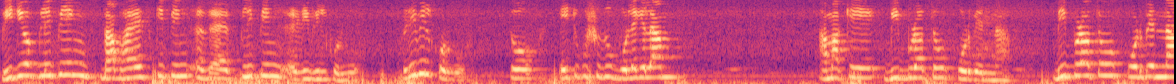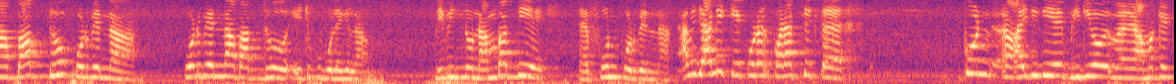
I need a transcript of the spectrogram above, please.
ভিডিও ক্লিপিং বা ভয়েস ক্লিপিং ক্লিপিং রিভিল করব। রিভিল করব। তো এইটুকু শুধু বলে গেলাম। আমাকে বিব্রত করবেন না। বিব্রত করবেন না, বাধ্য করবেন না। করবেন না বাধ্য, এটুকু বলে গেলাম। বিভিন্ন নাম্বার দিয়ে ফোন করবেন না। আমি জানি কে করা- করাচ্ছে কোন আইডি দিয়ে ভিডিও আমাকে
